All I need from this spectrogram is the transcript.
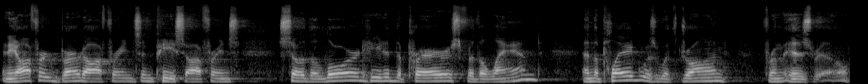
and he offered burnt offerings and peace offerings. So the Lord heeded the prayers for the land, and the plague was withdrawn from Israel.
